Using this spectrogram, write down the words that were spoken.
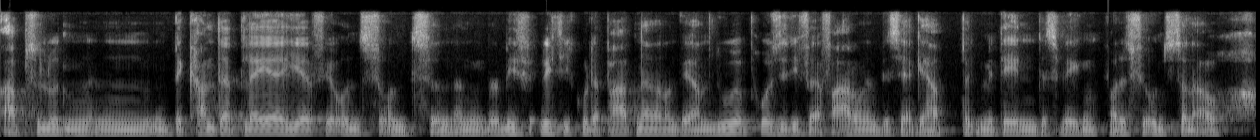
absolut ein, ein, bekannter Player hier für uns und ein, richtig guter Partner. Und wir haben nur positive Erfahrungen bisher gehabt mit denen. Deswegen war das für uns dann auch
